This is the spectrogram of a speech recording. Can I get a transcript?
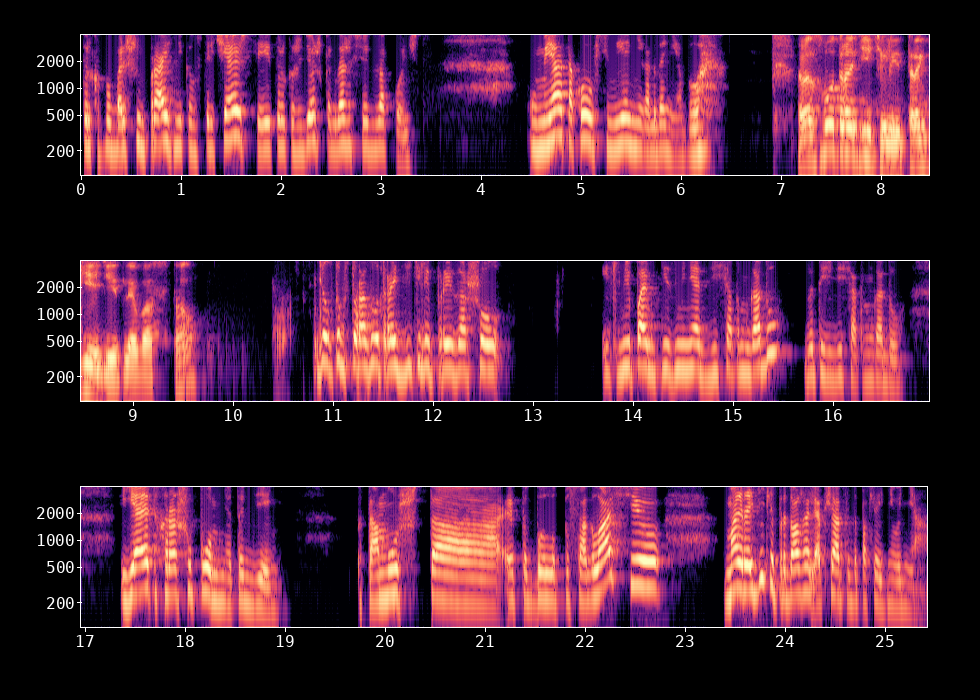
только по большим праздникам встречаешься и только ждешь, когда же все это закончится. У меня такого в семье никогда не было. Развод родителей трагедией для вас стал? Дело в том, что развод родителей произошел, если мне память не изменяет, в 2010 году, в 2010 году. Я это хорошо помню, этот день, потому что это было по согласию. Мои родители продолжали общаться до последнего дня.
